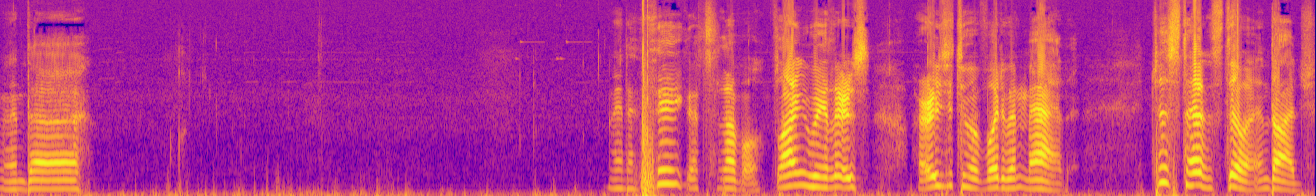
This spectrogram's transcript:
And, uh, And I that's level. Flying wheelers are easy to avoid when mad. Just stand still and dodge.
